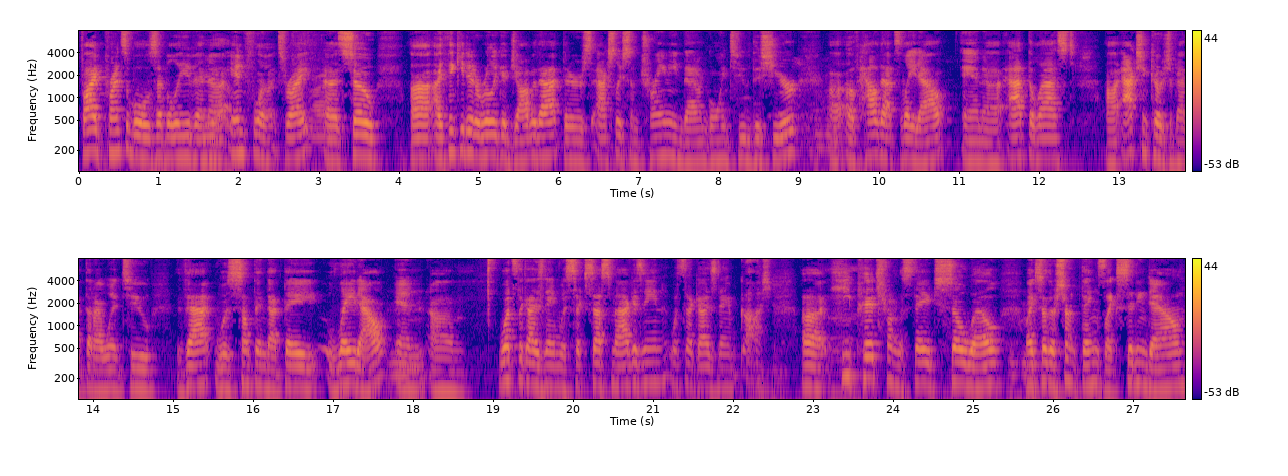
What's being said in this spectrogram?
five principles I believe in uh, influence, right? Right. Uh, so. Uh, I think he did a really good job of that. There's actually some training that I'm going to this year uh, of how that's laid out. And uh, at the last uh, Action Coach event that I went to, that was something that they laid out. And um, what's the guy's name with Success Magazine? What's that guy's name? Gosh. Uh, he pitched from the stage so well. Like, so there's certain things like sitting down.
